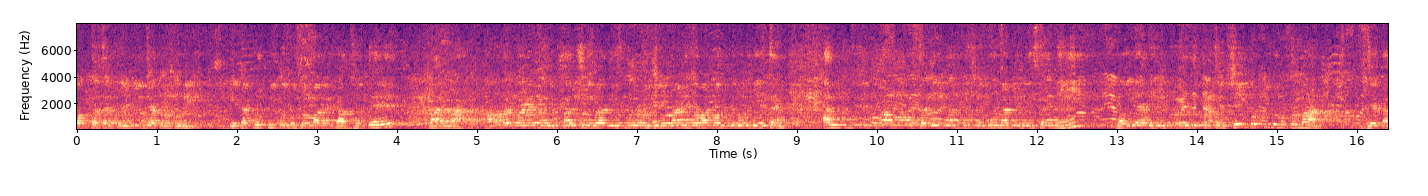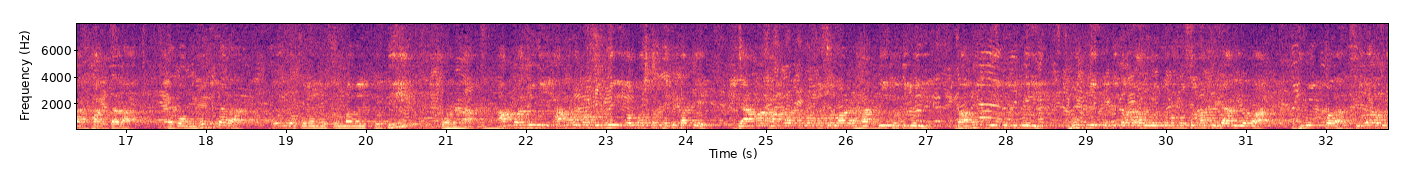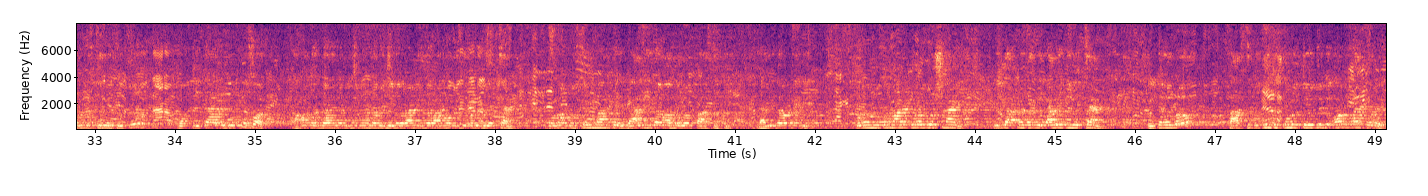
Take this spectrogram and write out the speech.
অত্যাচার করি নির্যাতন করি। এটা প্রকৃত মুসলমানের কাজ হতে পারে না। আমাদের দিয়েছেন আল মুসলিমু সেই প্রকৃত মুসলমান যে তার হাত দ্বারা এবং মুখ দ্বারা অন্য কোনো মুসলমানের ক্ষতি করে না। আমরা যদি আমাদের মধ্যে যদি এই অবস্থা থেকে থাকে যে আমার আমরা কোনো মুসলমানের হাত দিয়ে ক্ষতি করি মুখ দিয়ে ক্ষতি করি, মুখ দিয়ে ক্ষতি করা হলো কোনো মুসলমানকে গালি দেওয়া, বিরোধ করা সিবাবুল মুসলিমের শিশু এটা কুফর আমাদের দয়ানবী নবী নবী জবান নবী বলে দিয়েছেন, কোনো মুসলমানকে গালি দেওয়া হলো পাশিকি গালি দেওয়াটা কি? কোনো মুসলমানের কোনো দোষ নাই, কিন্তু আপনি তাকে গালি দিয়েছেন। এটা হলো শাস্তি কিন্তু কোনো কেউ যদি অন্যায় করে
